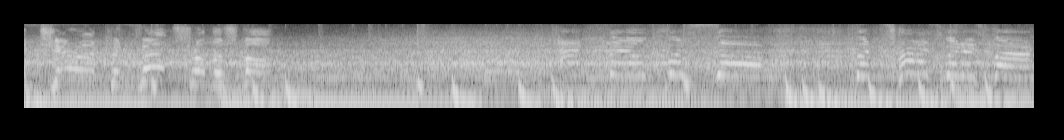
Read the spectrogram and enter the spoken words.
And Gerrard converts from the spot. Back!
